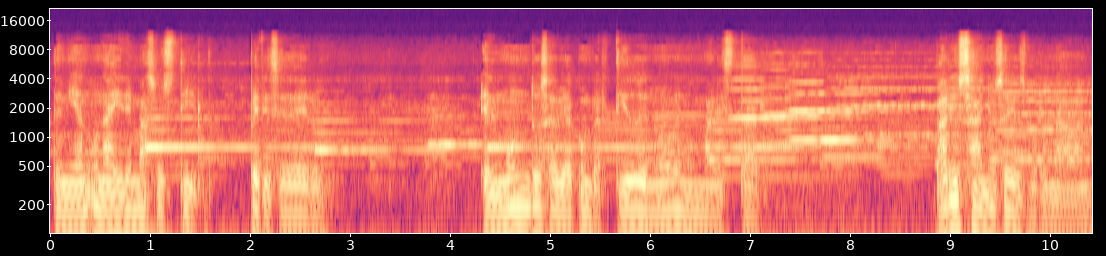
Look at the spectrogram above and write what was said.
Tenían un aire más hostil, perecedero. El mundo se había convertido de nuevo en un malestar. Varios años se desmoronaban.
